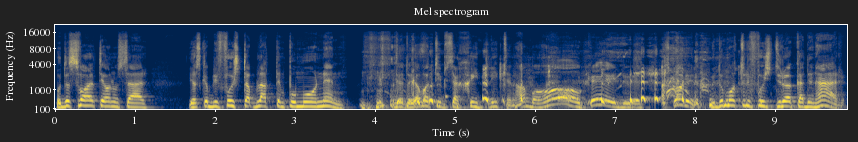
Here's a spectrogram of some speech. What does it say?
Och då svarade jag honom så här. Jag ska bli första blatten på månen. Jag var typ så här skitliten. Han bara, ah, okej, du vet. Ska du? Men då måste du först röka den här.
